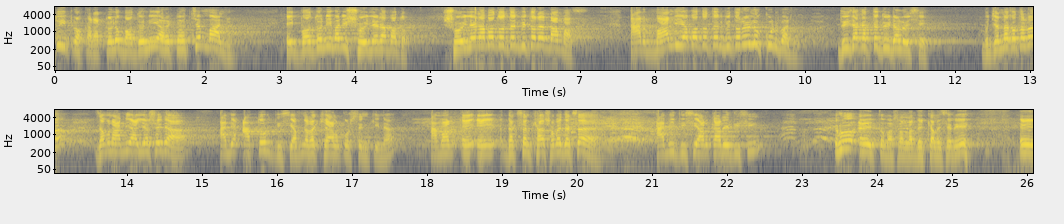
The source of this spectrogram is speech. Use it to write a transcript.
দুই প্রকার, একটা হলো বদনী আর একটা হচ্ছে মালি। এই বদনী মানে শৈলের আবাদত। শৈলের আবাদতের ভিতরে নামাজ আর মালি আবাদতের ভিতরে হইল কুরবানি। দুই জায়গাতে দুইটা লইছে। বুঝছেন না কথাটা? যেমন আমি আইয়া সেইরা আমি আতর দিছি। আপনারা খেয়াল করছেন কি না আমার এ- দেখছেন খেয়া সবাই দেখছে আমি দিছি আর কারে দিছি? এই তো মাসাল্লাহ দেখ রে। এই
